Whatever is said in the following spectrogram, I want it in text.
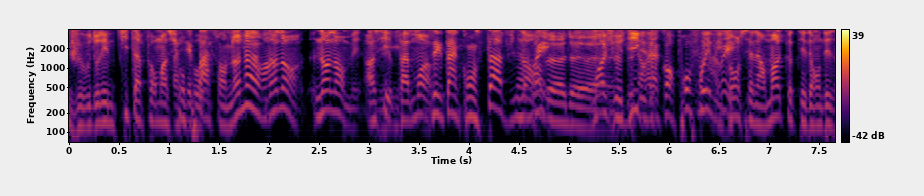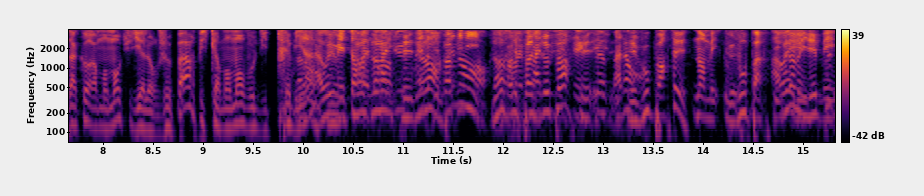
je vais vous donner une petite information. Ah, c'est pour... pas à son honneur. hein. Non, non, non, non, mais ah, si, enfin moi. C'est un constat finalement Non, de, de- Moi, je dis des accords profonds. Oui, mais bon, c'est normal quand tu es en désaccord à un moment, tu dis alors je pars, puisqu'à un moment vous le dites très bien. Ah oui, mais Non, non, c'est- pas fini. Non, c'est pas je pars, c'est le. Bah vous partez. Non, mais Parce que- vous partez. Ah oui, non, mais il est plus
